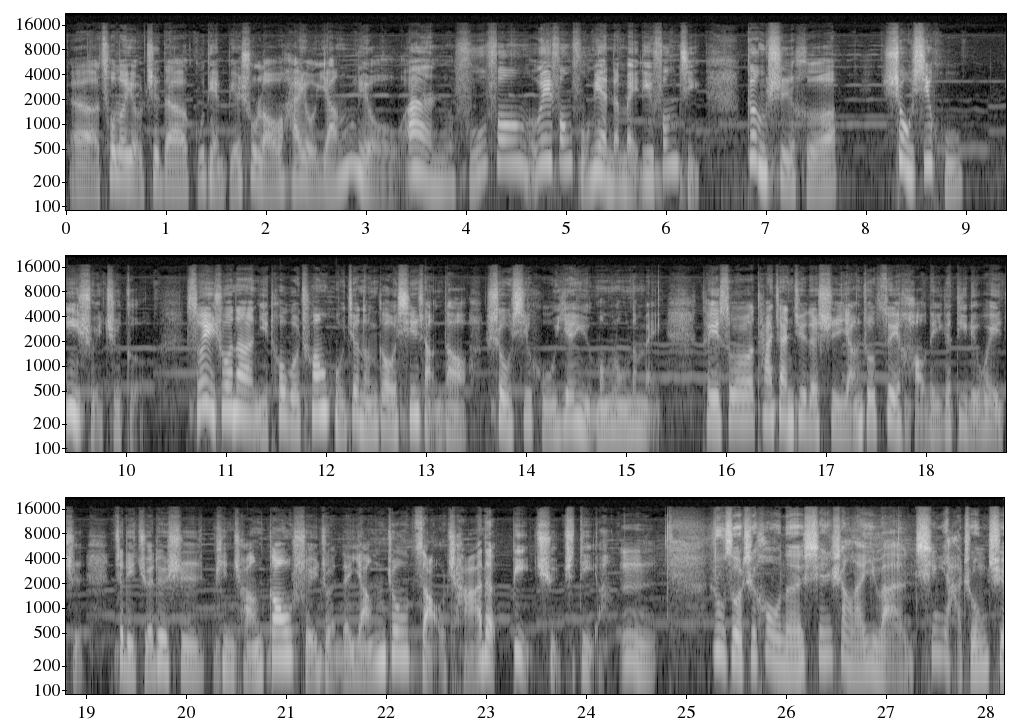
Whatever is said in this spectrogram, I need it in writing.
呃，错落有致的古典别墅楼，还有杨柳岸扶风、微风拂面的美丽风景，更适合瘦西湖一水之隔。所以说呢，你透过窗户就能够欣赏到瘦西湖烟雨朦胧的美，可以说它占据的是扬州最好的一个地理位置。这里绝对是品尝高水准的扬州早茶的必去之地啊！嗯，入座之后呢，先上来一碗清雅中却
